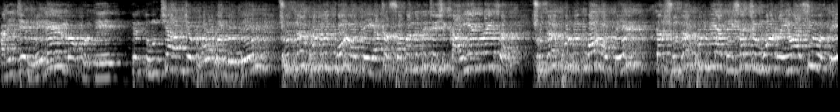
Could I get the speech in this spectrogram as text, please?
आणि जे मेलेले लोक होते ते तुमचे आमचे भाऊबंद होते. शूद्रपूर्वी कोण होते? याचा संबंध त्याच्याशी काही एक नाही सर. शूद्रपूर्वी कोण होते? तर शूद्रपूर्वी या देशाचे मूळ रहिवासी होते.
